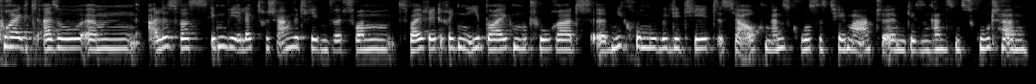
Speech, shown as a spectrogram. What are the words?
Korrekt. Also ähm, alles, was irgendwie elektrisch angetrieben wird, vom zweirädrigen E-Bike, Motorrad, äh, Mikromobilität ist ja auch ein ganz großes Thema aktuell mit diesen ganzen Scootern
